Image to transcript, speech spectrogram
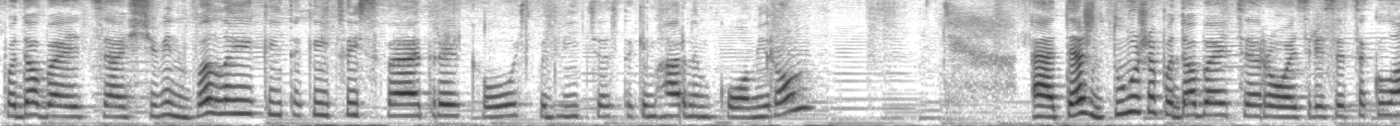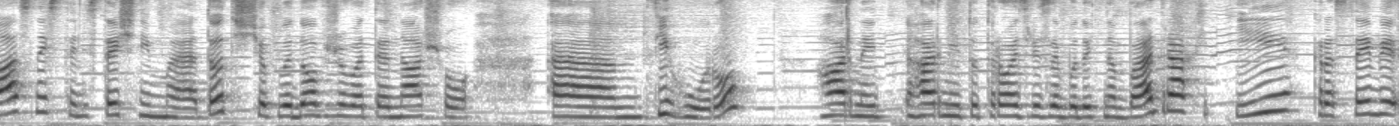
Подобається, що він великий, такий цей светрик. Ось, подивіться, з таким гарним коміром. Е, Теж дуже подобаються розрізи. Це класний стилістичний метод, щоб видовжувати нашу е, фігуру. Гарний, гарні тут розрізи будуть на бедрах і красиві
